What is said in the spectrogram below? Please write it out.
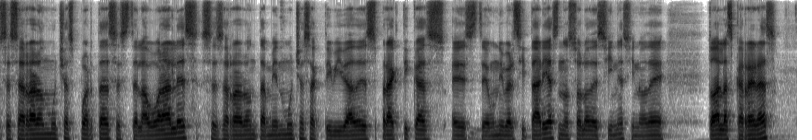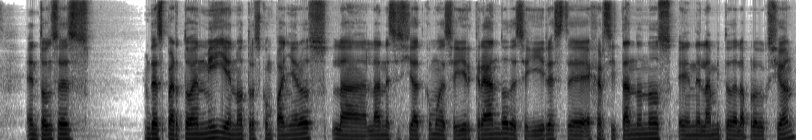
se cerraron muchas puertas este, laborales, se cerraron también muchas actividades prácticas este, universitarias, no solo de cine, sino de todas las carreras. Entonces, despertó en mí y en otros compañeros la, la, necesidad como de seguir creando, de seguir este, ejercitándonos en el ámbito de la producción.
